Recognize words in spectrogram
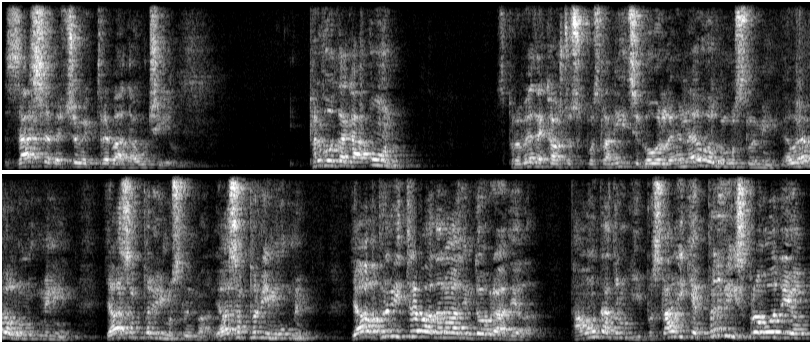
za sebe čovjek treba da uči Prvo da ga on sprovede kao što su poslanici govorili, en evo muslimin, evo evo mu'minin, ja sam prvi musliman, ja sam prvi mu'min, ja prvi treba da radim dobra djela, pa onda drugi, poslanik je prvi sprovodio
